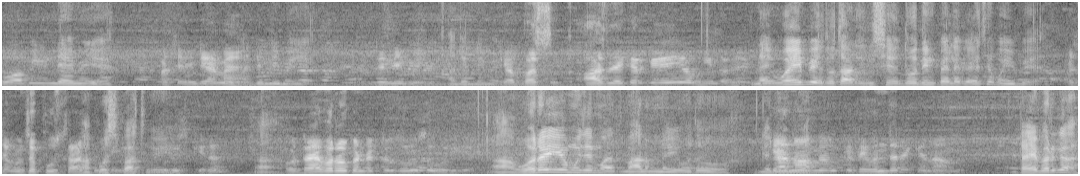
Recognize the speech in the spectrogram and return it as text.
वो अभी इंडिया में ही है। अच्छा इंडिया में है? दिल्ली में ही है। दिल्ली में? हाँ दिल्ली में क्या बस आज लेकर गए हैं या वहीं पर है? नहीं वहीं पे दो चार दिन से दो दिन पहले गए थे वहीं पे। अच्छा उनसे पूछताछ हाँ, पूछताछ हुई है। ना? हाँ। और ड्राइवर और कंडक्टर दोनों से हो रही है? हाँ हो रही है मुझे मालूम नहीं वो तो क्या नाम है उनके? देवेंद्र है क्या नाम है? ड्राइवर का?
